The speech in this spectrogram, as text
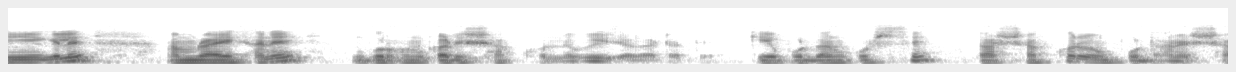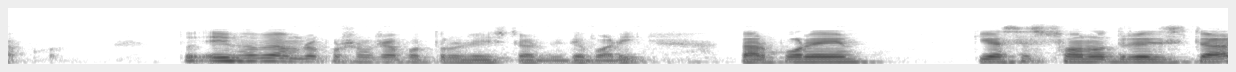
নিয়ে গেলে আমরা এখানে গ্রহণকারীর স্বাক্ষর নেব এই জায়গাটাতে। কে প্রদান করছে? তার স্বাক্ষর এবং প্রধানের স্বাক্ষর। তো এইভাবে আমরা প্রশংসাপত্র রেজিস্টার দিতে পারি। তারপরে কি আছে? সনদ রেজিস্টার।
